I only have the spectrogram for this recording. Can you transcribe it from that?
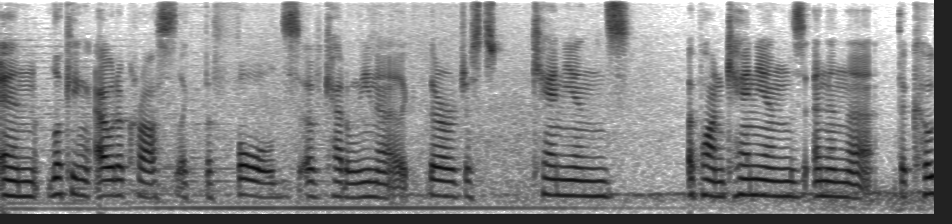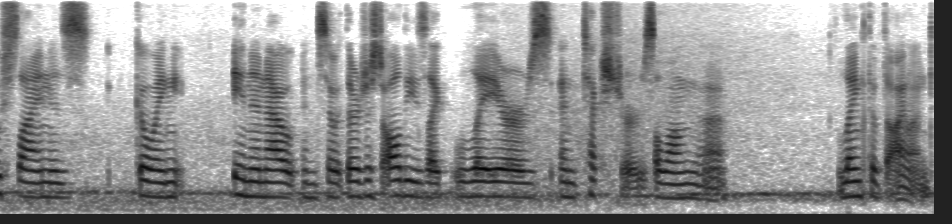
And looking out across like the folds of Catalina, like there are just canyons upon canyons, and then the the coastline is going in and out, and so there are just all these like layers and textures along the length of the island.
